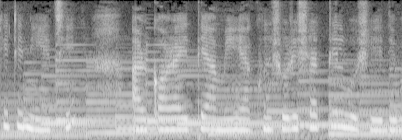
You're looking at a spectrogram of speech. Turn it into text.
কেটে নিয়েছি। আর কড়াইতে আমি এখন সরিষার তেল বসিয়ে দিব।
